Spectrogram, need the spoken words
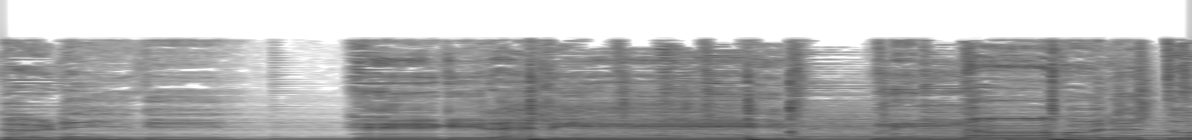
ಕಡೆಗೆ. ಹೇಗಿರಲಿ ನಿನ್ನ ಹೊರತು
